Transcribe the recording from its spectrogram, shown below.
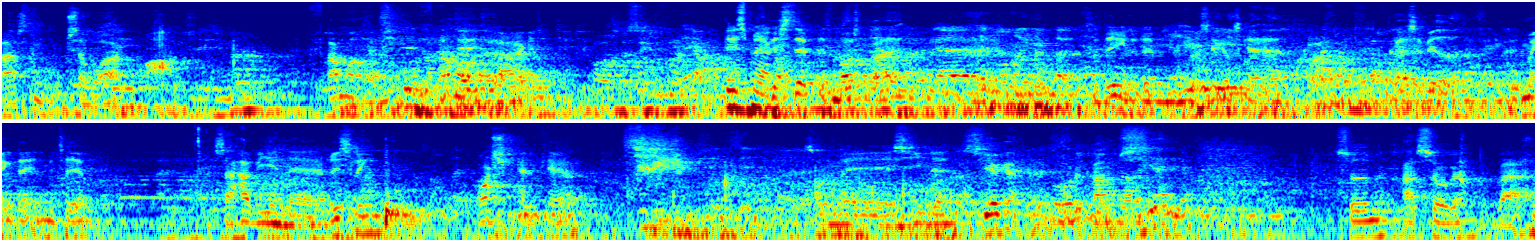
resten Savoie. Fremragende, fremragende bakke. Det smager. Bestemt et must buy. Så det er en af dem, vi helt sikkert skal have reserveret en god mængde af med til. Så har vi en uh, Riesling Roche Calcaire, som med sine cirka 8 grams sødme, restsukker, var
